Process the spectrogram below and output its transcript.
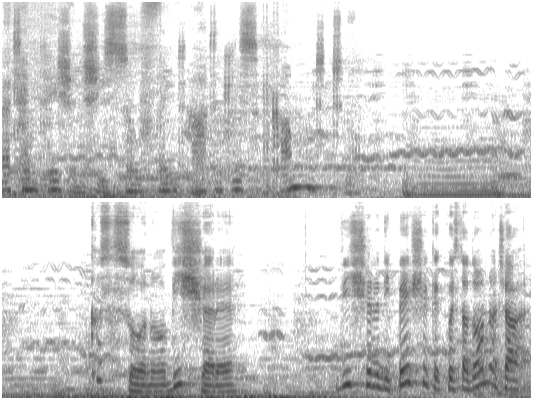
A temptation she so faint-heartedly succumbed to. Cosa sono? Viscere? Viscere di pesce che questa donna ci ha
